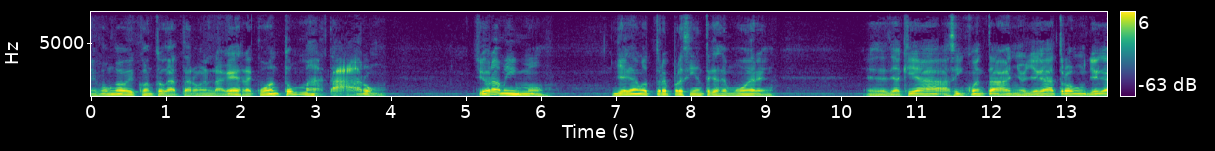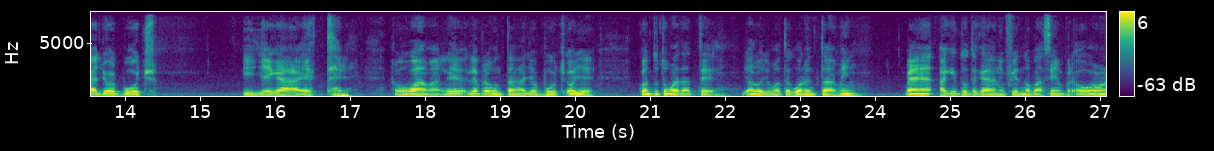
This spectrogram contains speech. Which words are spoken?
me pongo a ver cuánto gastaron en la guerra, cuántos mataron. Si ahora mismo llegan los tres presidentes que se mueren eh, de aquí a, a 50 años, llega Trump, llega George Bush, y llega este Obama, le, le preguntan a George Bush, oye, ¿cuánto tú mataste? Ya lo, yo maté 40 mil. Aquí tú te quedas en el infierno para siempre. Oh,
